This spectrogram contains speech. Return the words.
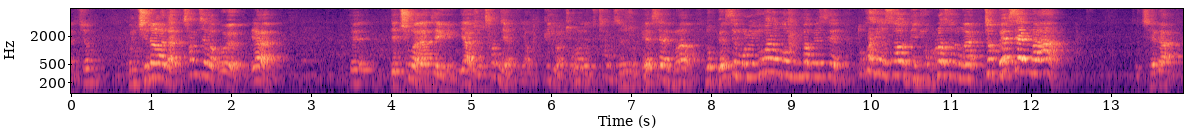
알죠? 그럼 지나가다 참새가 보여요. 야, 내, 내 친구가 나한테 얘기해. 야, 저 참새야. 야, 웃기지 마. 저거 너 참새. 저 뱃새야, 임마. 너 뱃새 몰라. 요만한 거, 임마, 뱃새. 똑같이 생겼어. 네, 네가 몰라서 그런 거야. 저 뱃새야, 임마. 제가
